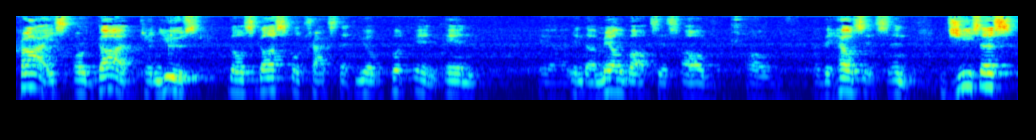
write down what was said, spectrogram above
Christ or God can use those gospel tracts that you have put in, in, uh, in the mailboxes of, of the houses. And Jesus,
